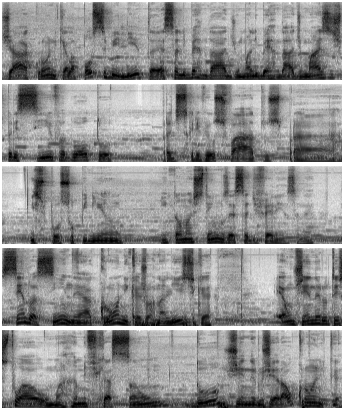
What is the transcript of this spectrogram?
Já a crônica ela possibilita essa liberdade, uma liberdade mais expressiva do autor para descrever os fatos, para expor sua opinião. Então nós temos essa diferença, né? Sendo assim, né, a crônica jornalística é um gênero textual, uma ramificação do gênero geral crônica,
